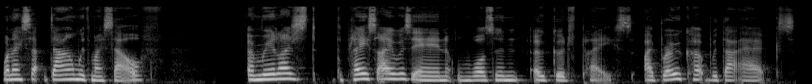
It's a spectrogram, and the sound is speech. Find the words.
when I sat down with myself and realized the place I was in wasn't a good place. I broke up with that ex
